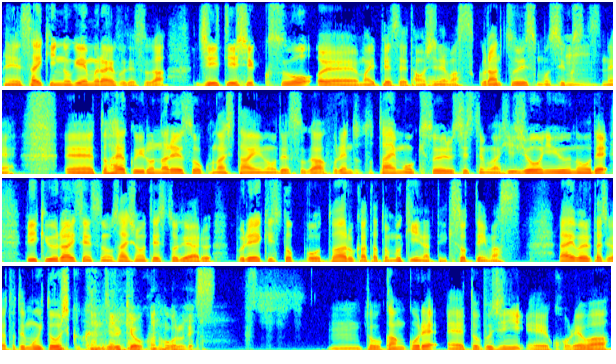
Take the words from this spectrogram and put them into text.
えー最近のゲームライフですが、GT6 を、えーマイペースで楽しんでます。グランツーリスモ6ですね。えーっと、早くいろんなレースをこなしたいのですが、フレンドとタイムを競えるシステムが非常に有能で、B 級ライセンスの最初のテストであるブレーキストップをとある方と向きになって競っています。ライバルたちがとても愛おしく感じる今日この頃です。うーんと、カンコレ、えっ、と、無事に、えーこれは、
